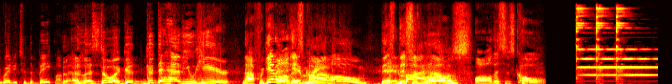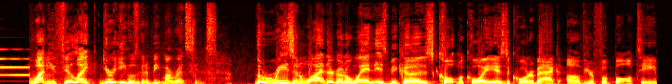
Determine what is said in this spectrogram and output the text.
you ready to debate, my man? Let's do it. Good, good to have you here. Now forget all In- this in green. my home. This, In this my is warm. house. All this is cold. Why do you feel like your Eagles are going to beat my Redskins? The reason why they're going to win is because Colt McCoy is the quarterback of your football team.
